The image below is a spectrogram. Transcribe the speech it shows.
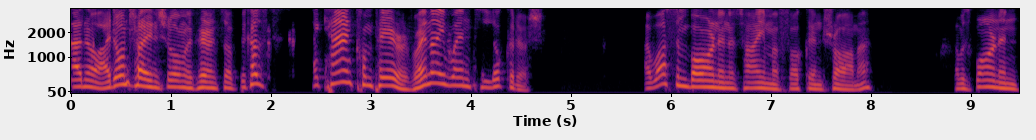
I know. I don't try and show my parents up because I can't compare it. When I went to look at it, I wasn't born in a time of fucking trauma. I was born in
